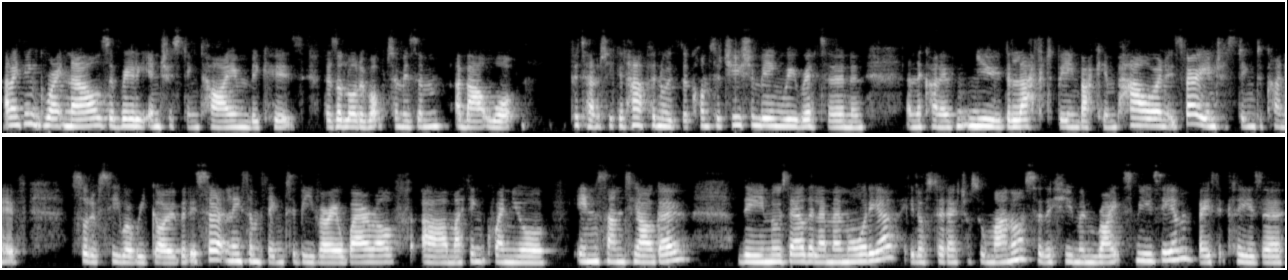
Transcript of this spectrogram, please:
And I think right now is a really interesting time because there's a lot of optimism about what potentially could happen with the constitution being rewritten and and the kind of new the left being back in power. And it's very interesting to kind of sort of see where we go. But it's certainly something to be very aware of. Um, I think when you're in Santiago the Museo de la Memoria y los Derechos Humanos, so the Human Rights Museum, basically is a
